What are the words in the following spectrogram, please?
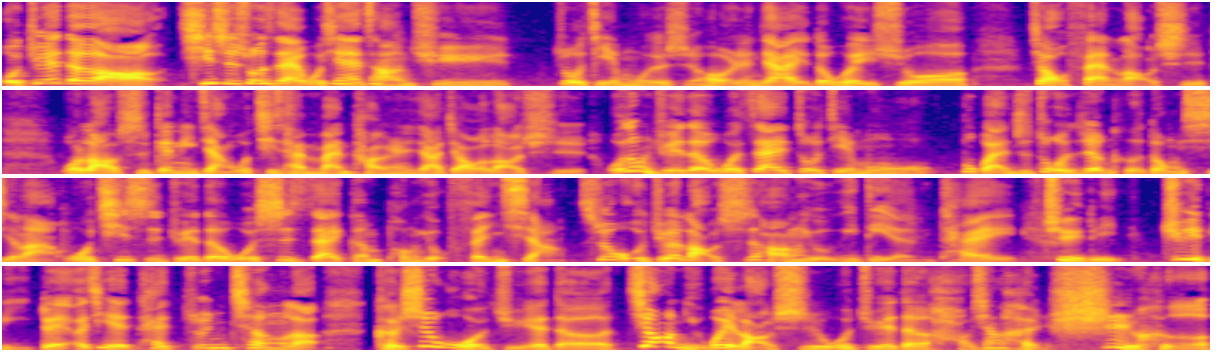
我觉得哦，其实说实在，我现在常常去。做节目的时候，人家也都会说叫我范老师。我老实跟你讲，我其实还蛮讨厌人家叫我老师。我总觉得我在做节目，不管是做任何东西啦，我其实觉得我是在跟朋友分享，所以我觉得老师好像有一点太距离，距离对，而且太尊称了。可是我觉得叫你魏老师，我觉得好像很适合，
